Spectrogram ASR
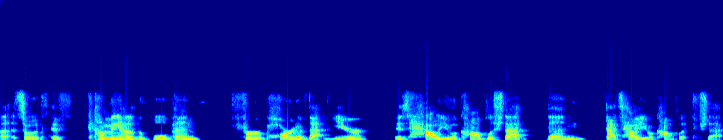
Uh, so if, if coming out of the bullpen for part of that year is how you accomplish that, then that's how you accomplish that.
